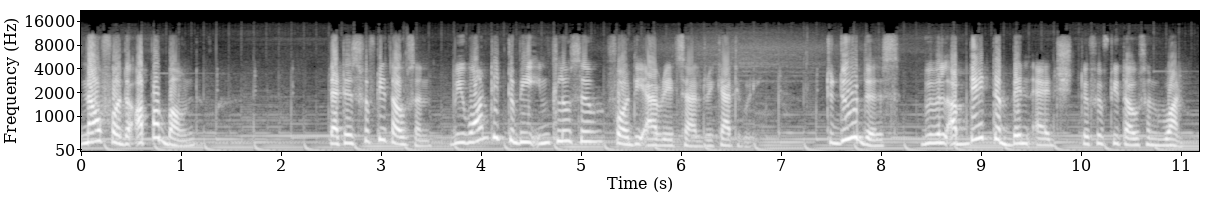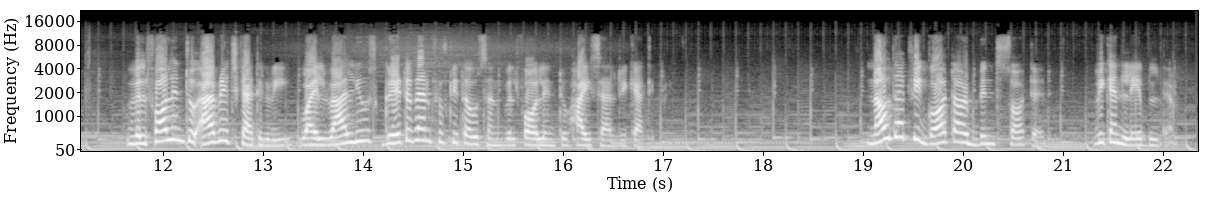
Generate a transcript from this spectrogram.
Now for the upper bound, that is 50,000, we want it to be inclusive for the average salary category. To do this, we will update the bin edge to 50,001 will fall into average category while values greater than 50,000 will fall into high salary category. Now that we got our bins sorted, we can label them.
